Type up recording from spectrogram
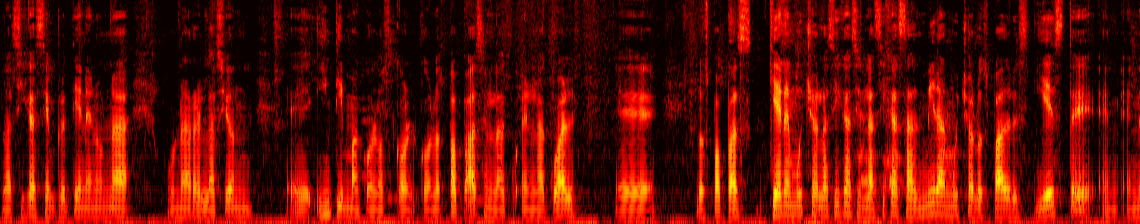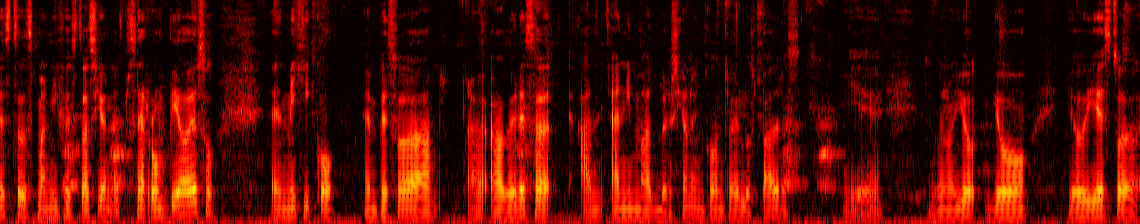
Las hijas siempre tienen una, una relación eh, íntima con los, con, los papás en la, en la cual eh, los papás quieren mucho a las hijas y las hijas admiran mucho a los padres y este en, estas manifestaciones se rompió eso en México empezó a, a, ver esa animadversión en contra de los padres. Y, eh, bueno, yo, yo, yo vi esto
